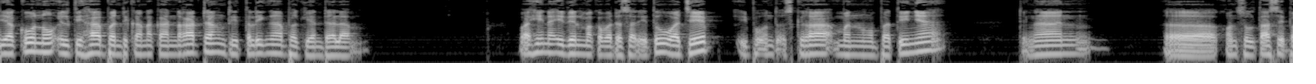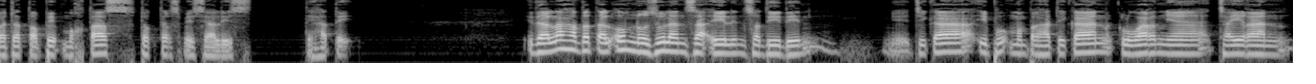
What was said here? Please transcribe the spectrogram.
yakunu iltihaban dikarenakan radang di telinga bagian dalam. Wahina idin maka pada saat itu wajib ibu untuk segera mengobatinya dengan Eh, konsultasi pada topik mukhtas dokter spesialis THT. Idalah hadat al-um nuzulan sa'ilin sodidin. Ya, jika ibu memperhatikan keluarnya cairan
